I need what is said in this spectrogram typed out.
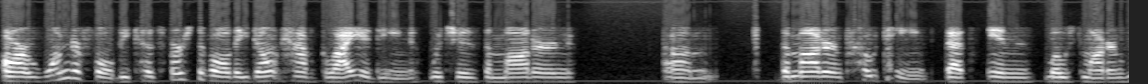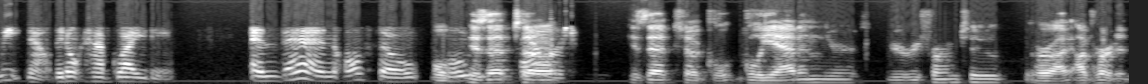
are wonderful because, first of all, they don't have gliadine, which is the modern um, the modern protein that's in most modern wheat now. They don't have gliadin. and then also Well, is that, uh, Is that uh, gliadin you're you're referring to, or I, I've heard it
